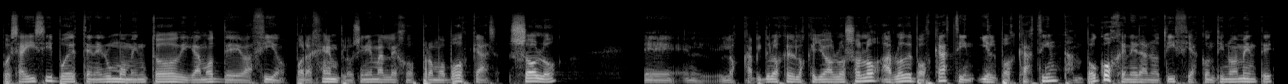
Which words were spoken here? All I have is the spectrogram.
pues ahí sí puedes tener un momento, digamos, de vacío. Por ejemplo, sin ir más lejos, promo podcast solo eh, en los capítulos que los que yo hablo solo, hablo de podcasting y el podcasting tampoco genera noticias continuamente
